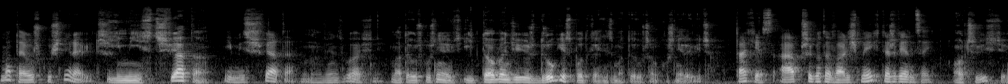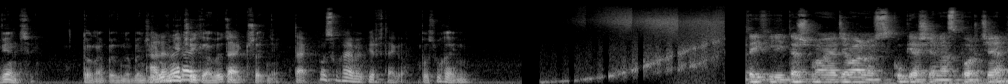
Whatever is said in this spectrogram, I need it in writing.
Mateusz Kuśnierewicz. I mistrz świata. I mistrz świata. No więc właśnie, Mateusz Kuśnierewicz. I to będzie już drugie spotkanie z Mateuszem Kuśnierewiczem. Tak jest, a przygotowaliśmy ich też więcej. Oczywiście, więcej. To na pewno będzie Ale równie razie, ciekawe, co tak, poprzednio. Tak, posłuchajmy pierw tego. Posłuchajmy. W tej chwili też moja działalność skupia się na sporcie,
